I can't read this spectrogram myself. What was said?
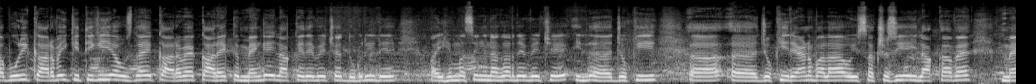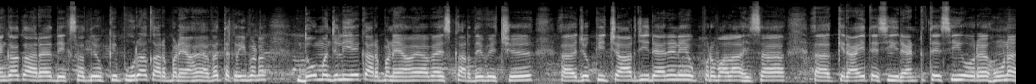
ਅ, ਪੂਰੀ ਕਾਰਵਾਈ ਕੀਤੀ ਗਈ ਹੈ। ਉਸ ਦਾ ਇਹ ਘਰ ਹੈ ਘਰ ਇੱਕ ਮਹਿੰਗੇ ਇਲਾਕੇ ਦੇ ਵਿੱਚ ਹੈ, ਦੁਗਰੀ ਦੇ ਭਾਈ ਹਿੰਮਤ ਸਿੰਘ ਨਗਰ ਦੇ ਵਿੱਚ ਇਲ- ਅ, ਜੋ ਕਿ ਅ, ਅ, ਜੋ ਕਿ ਰਹਿਣ ਵਾਲਾ ਉਹ ਸ਼ਖਸ਼ੀ ਇਲਾਕਾ ਵੈ ਮਹਿੰਗਾ ਘਰ ਹੈ। ਦੇਖ ਸਕਦੇ ਹੋ ਕਿ ਪੂਰਾ ਘਰ ਬਣਿਆ ਹੋਇਆ ਵੈ ਤਕਰੀਬਨ ਦੋ ਮੰਜ਼ਲੀ ਇਹ ਘਰ ਬਣਿਆ ਹੋਇਆ ਹੈ ਇਸ ਘਰ ਦੇ ਵਿੱਚ ਜੋ ਕਿ ਚਾਰ ਜੀ ਰਹਿ ਰਹੇ ਨੇ, ਉੱਪਰ ਵਾਲਾ ਹਿੱਸਾ ਕਿਰਾਏ ਤੇ ਸੀ ਰੈਂਟ ਤੇ ਸੀ ਔਰ ਹੁਣ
